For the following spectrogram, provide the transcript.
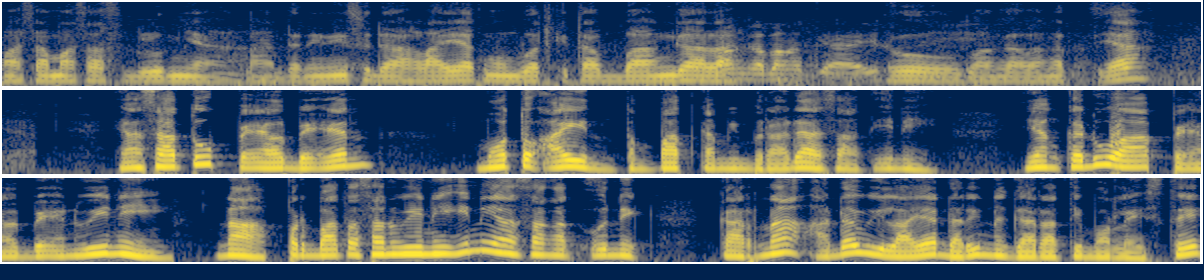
masa-masa sebelumnya. Nah, dan ini sudah layak membuat kita bangga lah. Bangga banget guys. Tuh, bangga banget ya. Yang satu PLBN Moto Ain, tempat kami berada saat ini. Yang kedua PLBN Wini. Nah, perbatasan Wini ini yang sangat unik karena ada wilayah dari negara Timor Leste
